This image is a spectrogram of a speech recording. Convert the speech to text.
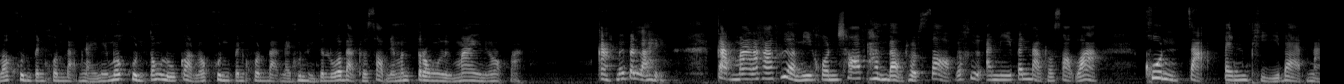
ว่าคุณเป็นคนแบบไหนในเมื่อคุณต้องรู้ก่อนว่าคุณเป็นคนแบบไหนคุณถึงจะรู้ว่าแบบทดสอบเนี่ยมันตรงหรือไม่นึกออกปะอะไม่เป็นไร กลับมานะคะเผื่อมีคนชอบทำแบบทดสอบก็คืออันนี้เป็นแบบทดสอบว่า คุณจะเป็นผีแบบไหน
